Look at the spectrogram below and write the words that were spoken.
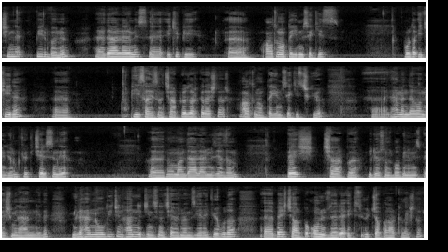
Şimdi 1 bölü değerlerimiz e, 2 pi e, 6.28 burada 2 ile pi sayısını çarpıyoruz arkadaşlar. 6.28 çıkıyor. Hemen devam ediyorum. Kök içerisinde normal değerlerimizi yazalım. 5 çarpı biliyorsunuz bobinimiz 5 milihenriydi. Milihenri olduğu için henry cinsine çevirmemiz gerekiyor. Bu da e, 5 çarpı 10 üzeri eksi 3 yapar arkadaşlar.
